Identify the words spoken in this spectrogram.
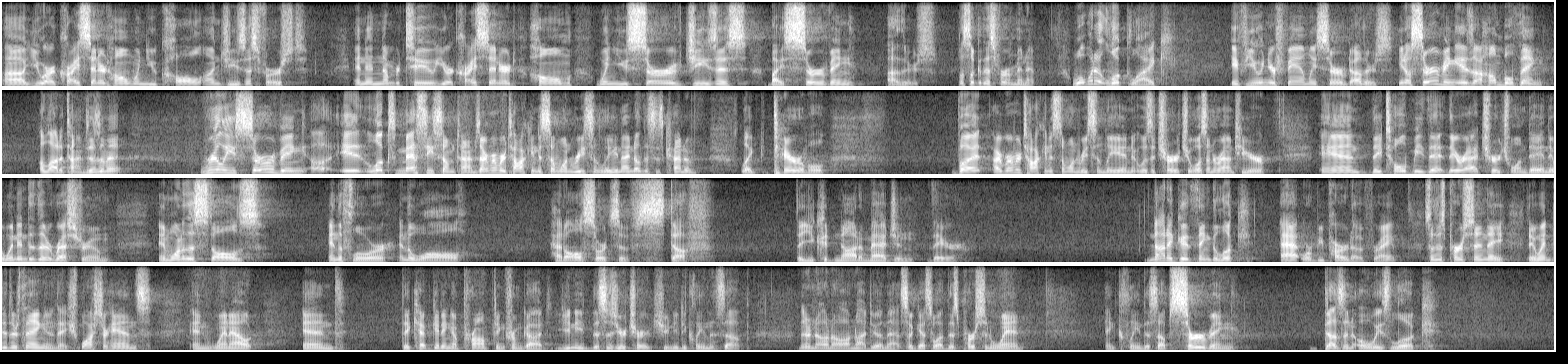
uh, You are a Christ centered home when you call on Jesus first. And then number two, you're a Christ centered home when you serve Jesus by serving others. Let's look at this for a minute. What would it look like if you and your family served others? You know, serving is a humble thing a lot of times, isn't it? Really, serving, uh, it looks messy sometimes. I remember talking to someone recently, and I know this is kind of like terrible, but I remember talking to someone recently, and it was a church, it wasn't around here. And they told me that they were at church one day and they went into the restroom, and one of the stalls and the floor and the wall had all sorts of stuff that you could not imagine there. Not a good thing to look at or be part of, right? So this person, they, they went and did their thing and they washed their hands and went out and they kept getting a prompting from God. You need this is your church. You need to clean this up. No, no, no, I'm not doing that. So guess what? This person went and cleaned this up. Serving doesn't always look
